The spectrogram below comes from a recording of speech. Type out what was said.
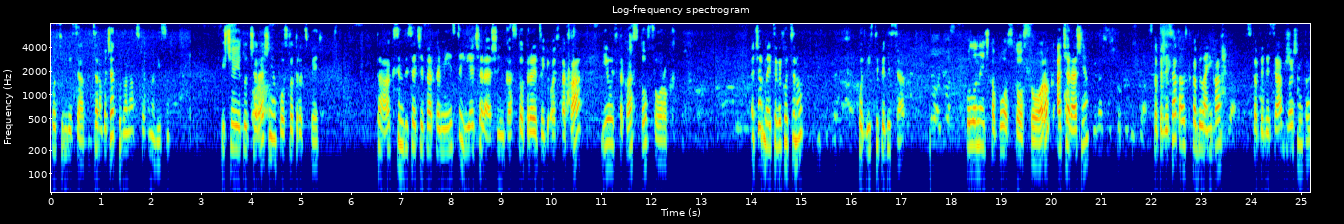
По 70. Це на початку 12-го навісу. І ще є тут черешня по 135. Так, 74 місце є черешенька 130 ось така і ось така 140. А чорниця в яку ціну? По 250. Полуничка по 140, а черешня? 150, а ось така біленька? 150, вишенька?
